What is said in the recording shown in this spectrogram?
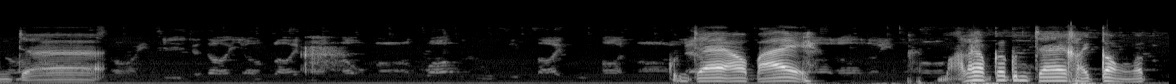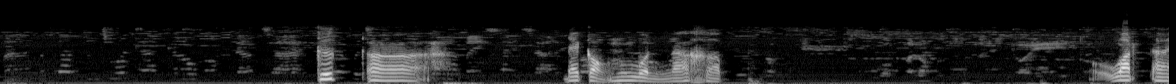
กุญแจกุญแจเอาไป มาแล้วครับก็กุญแจไขกล่องครับกึกอ่าได้กล่องข้างบนนะครับ วัดอะไร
